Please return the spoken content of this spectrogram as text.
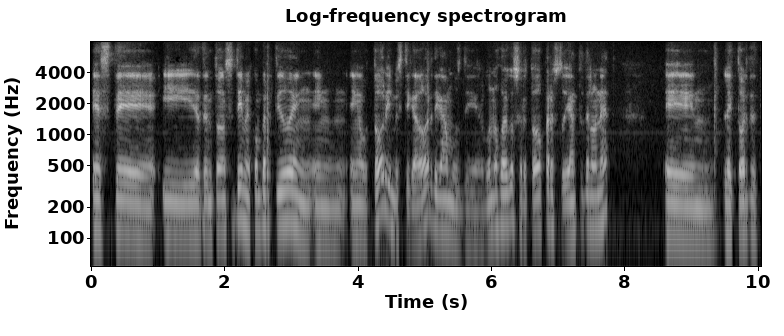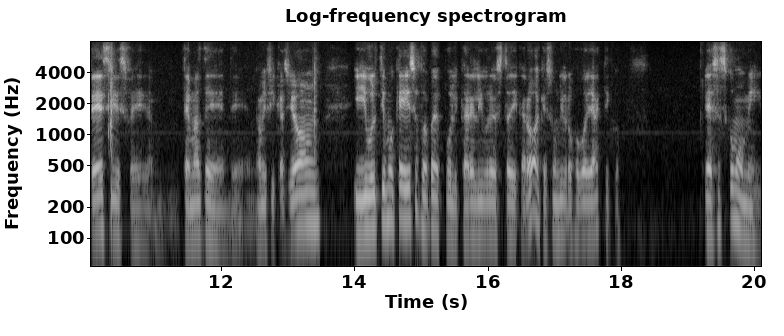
Este, y desde entonces me he convertido en, en, autor, investigador, digamos, de algunos juegos, sobre todo para estudiantes de la UNED, em, lector de tesis, temas de, de, gamificación. Y último que hice fue pues, publicar el libro este de Caroa, que es un libro juego didáctico. Ese es como mi...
